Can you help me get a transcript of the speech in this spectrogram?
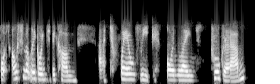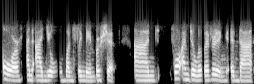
what's ultimately going to become a 12 week online program or an annual monthly membership. And what I'm delivering in that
